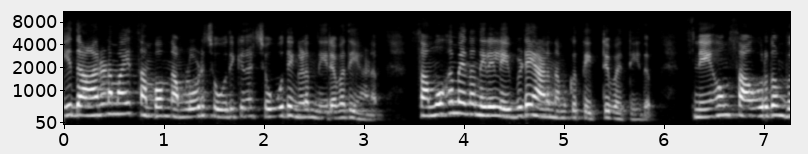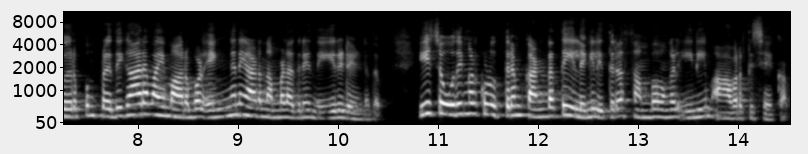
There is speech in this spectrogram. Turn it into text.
ഈ ദാരുണമായ സംഭവം നമ്മളോട് ചോദിക്കുന്ന ചോദ്യങ്ങളും നിരവധിയാണ്. സമൂഹം എന്ന നിലയിൽ എവിടെയാണ് നമുക്ക് തെറ്റുപറ്റിയത്? സ്നേഹവും സൗഹൃദവും വെറുപ്പും പ്രതികാരമായി മാറുമ്പോൾ എങ്ങനെയാണ് നമ്മൾ അതിനെ നേരിടേണ്ടത്? ഈ ചോദ്യങ്ങൾക്കുള്ള ഉത്തരം കണ്ടെത്തിയില്ലെങ്കിൽ ഇത്തരം സംഭവങ്ങൾ ഇനിയും ആവർത്തിച്ചേക്കാം.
